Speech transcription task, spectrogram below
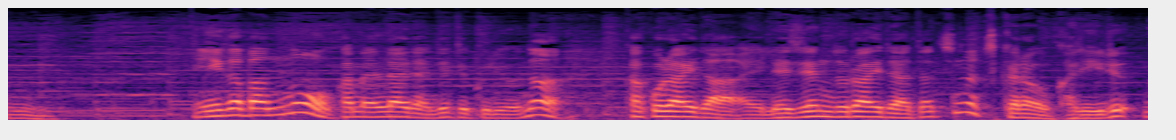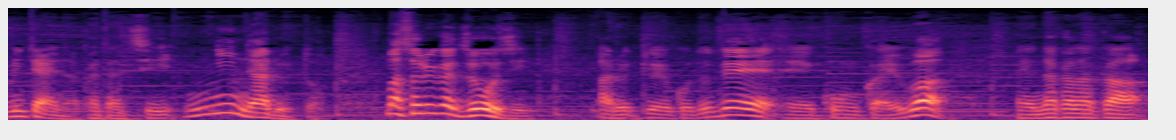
ん、映画版の仮面ライダーに出てくるような過去ライダーレジェンドライダーたちの力を借りるみたいな形になると、まあ、それが常時あるということで、今回は、なかなか、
